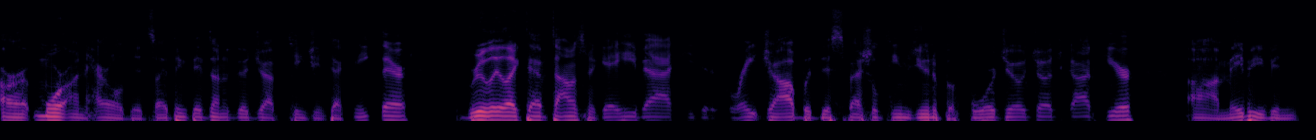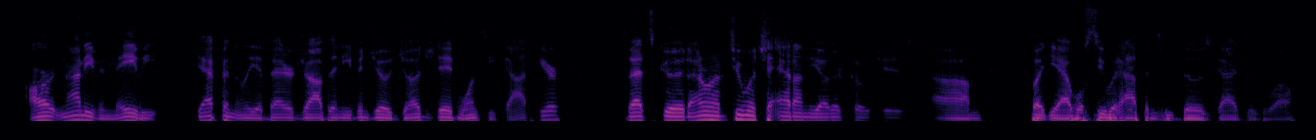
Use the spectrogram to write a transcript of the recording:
are more unheralded. So I think they've done a good job teaching technique there. Really like to have Thomas McGaughey back. He did a great job with this special teams unit before Joe Judge got here. Uh, maybe even, or not even maybe, definitely a better job than even Joe Judge did once he got here. So that's good. I don't have too much to add on the other coaches. Um, but yeah, we'll see what happens with those guys as well.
